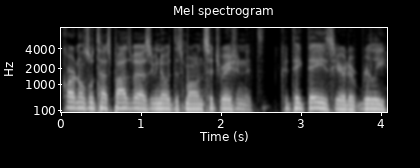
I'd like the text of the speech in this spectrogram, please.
Cardinals will test positive. As we know with this Marlins situation, it could take days here to really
